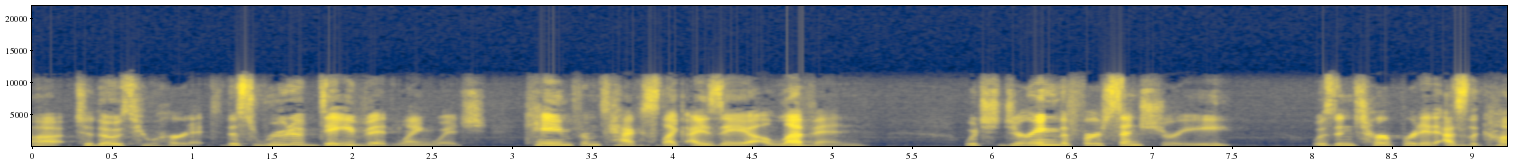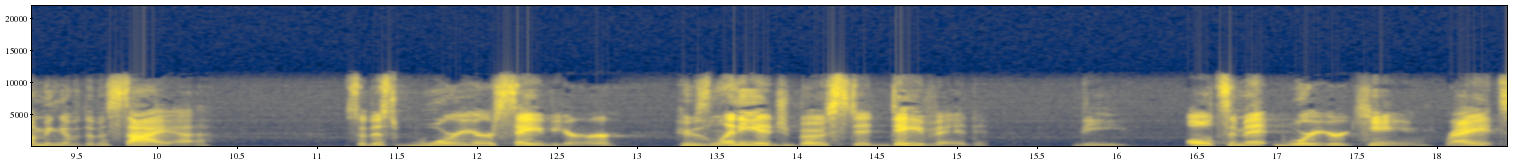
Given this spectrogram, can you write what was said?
uh, to those who heard it. This root of David language came from texts like Isaiah 11, which during the first century was interpreted as the coming of the Messiah. So, this warrior savior whose lineage boasted David, the ultimate warrior king, right?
